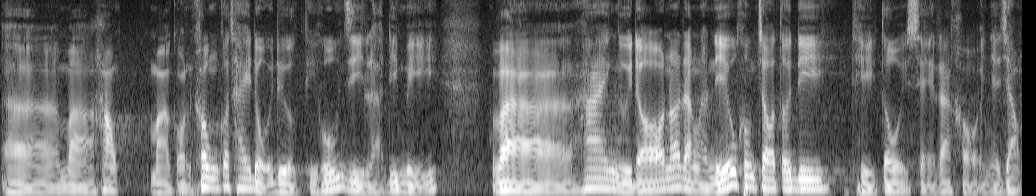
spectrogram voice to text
à, mà học mà còn không có thay đổi được thì huống gì là đi Mỹ. Và hai người đó nói rằng là nếu không cho tôi đi thì tôi sẽ ra khỏi nhà dòng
